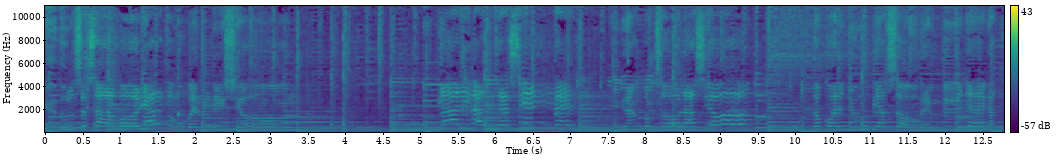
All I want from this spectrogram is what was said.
Qué dulce saborear tu bendición consolación, cuando cual lluvia sobre mí llega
